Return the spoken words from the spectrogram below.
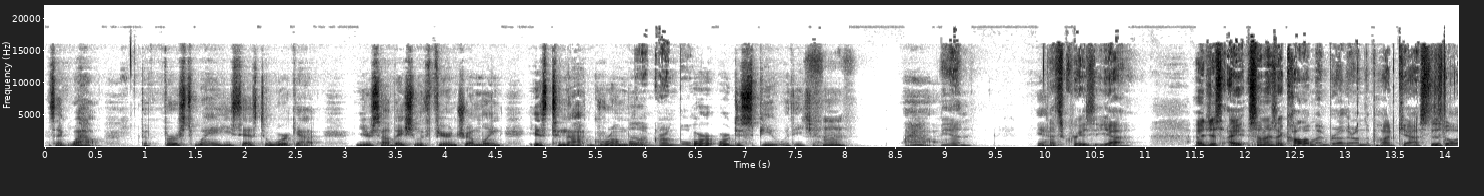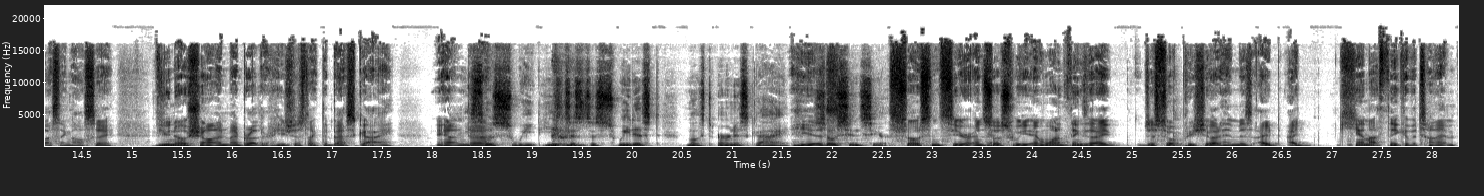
It's like, wow, the first way he says to work out your salvation with fear and trembling is to not grumble, Not grumble. or or dispute with each other. Hmm. Wow. Man. Yeah. That's crazy. Yeah. I just I sometimes I call up my brother on the podcast. This is the last thing I'll say. If you know Sean, my brother, he's just like the best guy. And He's uh, so sweet. He's just the sweetest, most earnest guy. He is. so sincere. so sincere and so sweet. And one of the things that I just so appreciate about him is I I cannot think of a time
